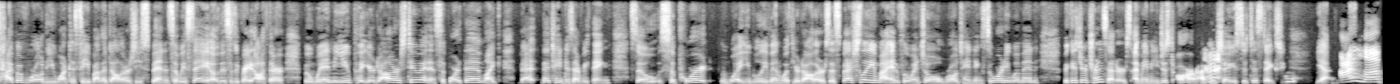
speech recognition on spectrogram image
type of world you want to see by the dollars you spend. So we say, "Oh, this is a great author," but when you put your dollars to it and support them, like that that changes everything. So support what you believe in with your dollars, especially my influential world-changing sorority women because you're trendsetters. I mean, you just are. I can show you statistics. Yeah. I love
